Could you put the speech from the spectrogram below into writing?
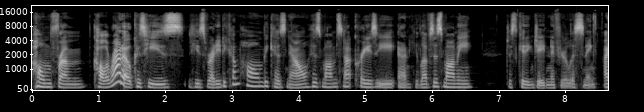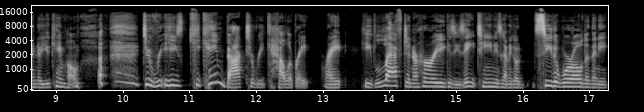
home from Colorado because he's he's ready to come home because now his mom's not crazy and he loves his mommy. Just kidding, Jaden, if you're listening. I know you came home to re- he came back to recalibrate, right? He left in a hurry because he's 18. He's going to go see the world. And then he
